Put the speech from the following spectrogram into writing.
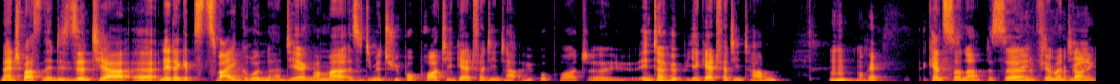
nein, Spaß. Nee, die sind ja, äh, nee, da gibt's zwei Gründer, die irgendwann mal, also die mit Hypoport ihr Geld verdient haben, Hypoport, äh, Interhyp ihr Geld verdient haben. Mhm, okay. Kennst du, ne? Das ist äh, nee, eine Firma, die.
